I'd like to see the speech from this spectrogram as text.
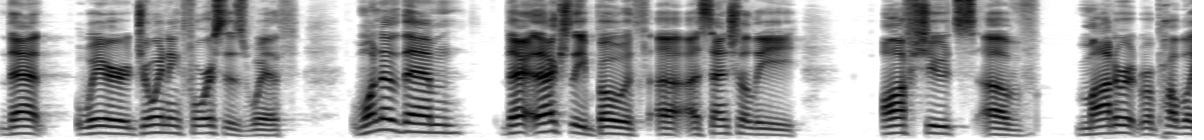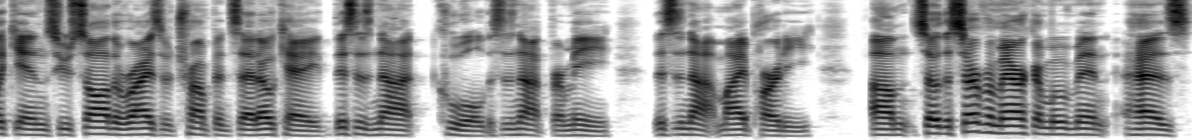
that we're joining forces with, one of them, they're actually both uh, essentially offshoots of moderate Republicans who saw the rise of Trump and said, okay, this is not cool. This is not for me. This is not my party. Um, so the Serve America movement has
